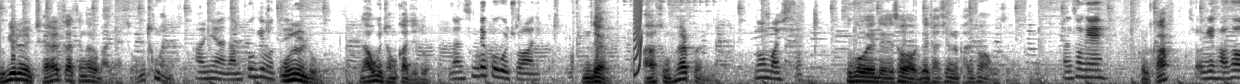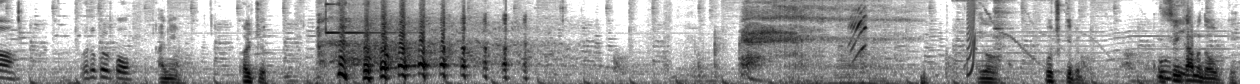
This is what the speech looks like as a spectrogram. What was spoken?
여기를 제할까 생각을 많이 했어. 엄청 많이 했어. 아니야 난 포기 못해. 오늘도 나오기 전까지도. 난 순댓국을 좋아하니까. 근데 알았으면 후회할 뻔했네. 너무 맛있어. 그거에 대해서 내 자신을 반성하고 있어. 반성해. 그럴까? 저기 가서 무릎 꿇고 아니 벌주. 이거 고추기름 있으니까 한번 넣어볼게.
